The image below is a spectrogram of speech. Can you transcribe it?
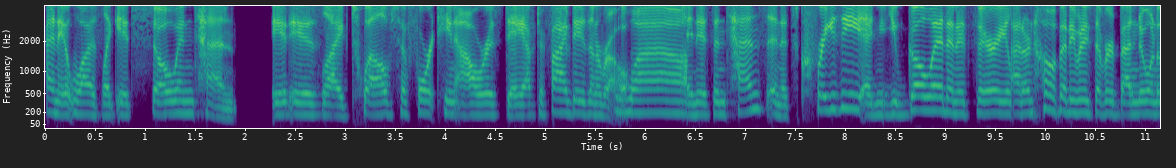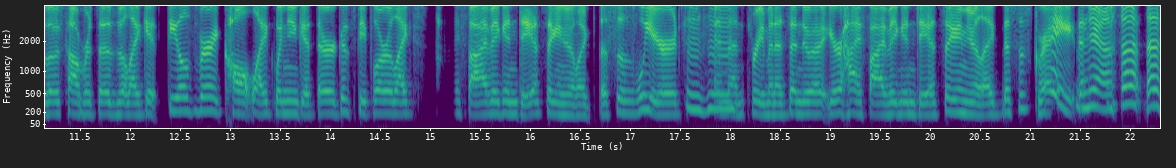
And it was like, it's so intense. It is like 12 to 14 hours day after five days in a row. Wow. And it's intense and it's crazy. And you go in and it's very, I don't know if anybody's ever been to one of those conferences, but like it feels very cult like when you get there because people are like high fiving and dancing and you're like, this is weird. Mm-hmm. And then three minutes into it, you're high fiving and dancing and you're like, this is great. Yeah.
